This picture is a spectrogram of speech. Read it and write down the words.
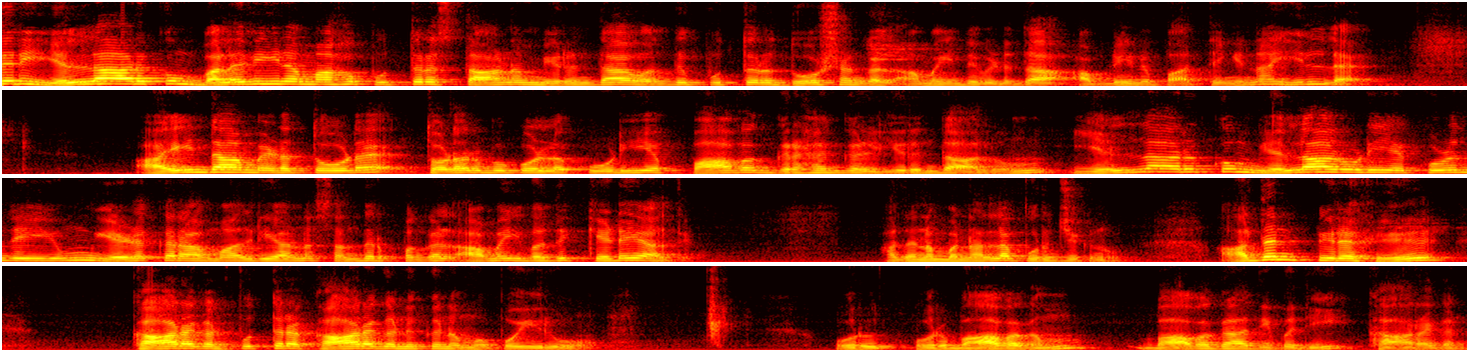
சரி எல்லாருக்கும் பலவீனமாக புத்திர ஸ்தானம் இருந்தால் வந்து புத்திர தோஷங்கள் அமைந்து விடுதா அப்படின்னு பார்த்தீங்கன்னா இல்லை. ஐந்தாம் இடத்தோட தொடர்பு கொள்ளக்கூடிய பாவ கிரகங்கள் இருந்தாலும் எல்லாருக்கும் எல்லாருடைய குழந்தையும் இழக்கிற மாதிரியான சந்தர்ப்பங்கள் அமைவது கிடையாது. அதை நம்ம நல்லா புரிஞ்சுக்கணும். அதன் பிறகு காரகன் புத்திர காரகனுக்கு நம்ம போயிடுவோம் ஒரு ஒரு பாவகம் பாவகாதிபதி காரகன்.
